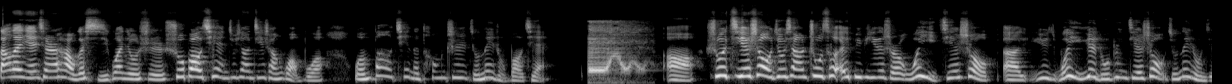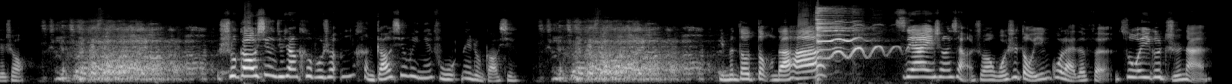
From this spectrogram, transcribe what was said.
当代年轻人还有个习惯，就是说抱歉就像机场广播，我们抱歉的通知，就那种抱歉。啊，说接受就像注册 A P P 的时候，我已接受，呃，阅我已阅读并接受，就那种接受。说高兴就像客服说，嗯，很高兴为您服务那种高兴。你们都懂的哈。呲牙一声响说，我是抖音过来的粉，作为一个直男，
